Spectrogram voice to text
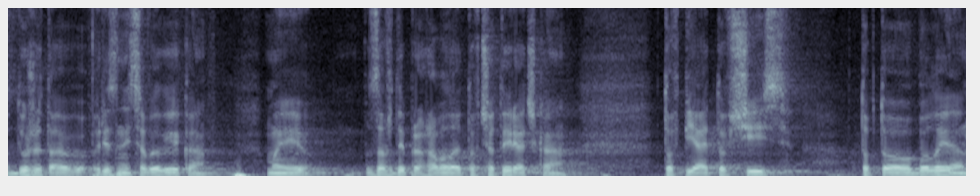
дуже та різниця велика. Ми завжди програвали то в 4 очка, то в 5, то в 6. Тобто були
